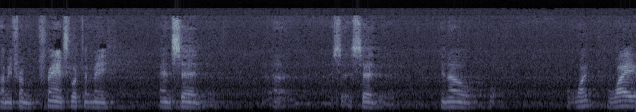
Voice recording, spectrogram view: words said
I mean, from France, looked at me and said, uh, said, you know, why, why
